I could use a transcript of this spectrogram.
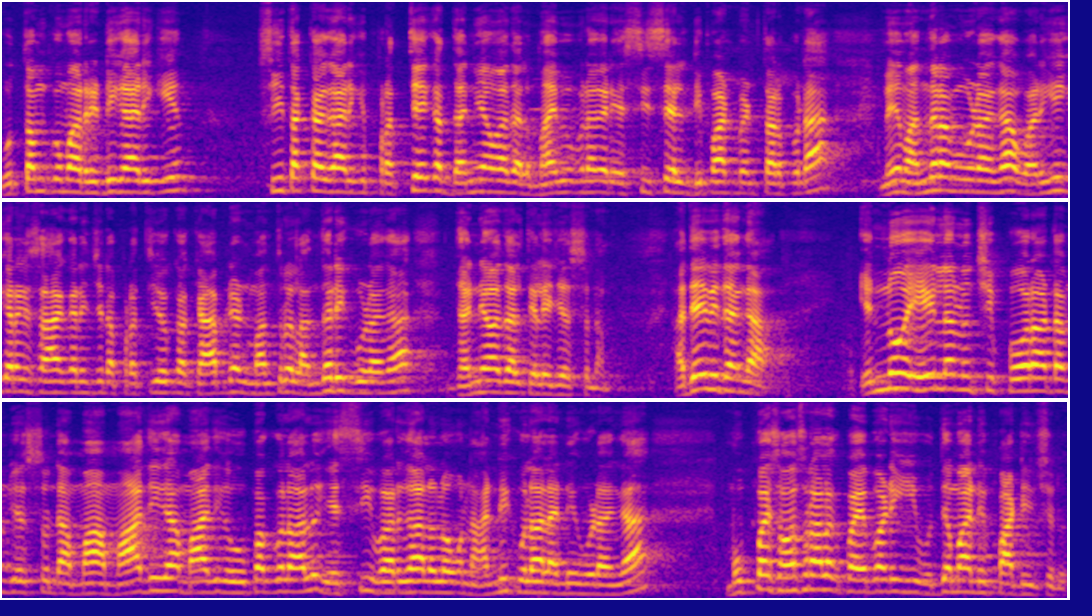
ఉత్తమ్ కుమార్ రెడ్డి గారికి సీతక్క గారికి ప్రత్యేక ధన్యవాదాలు. మహబూబ్నగర్ ఎస్సీసీఎల్ డిపార్ట్మెంట్ తరపున మేమందరం కూడా వర్గీకరణకు సహకరించిన ప్రతి ఒక్క క్యాబినెట్ మంత్రులందరికీ కూడా ధన్యవాదాలు తెలియజేస్తున్నాం. అదేవిధంగా ఎన్నో ఏళ్ళ నుంచి పోరాటం చేస్తున్న మా మాదిగ మాదిగ ఉపకులాలు ఎస్సీ వర్గాలలో ఉన్న అన్ని కులాలన్నీ కూడా ముప్పై సంవత్సరాలకు పైబడి ఈ ఉద్యమాన్ని పాటించారు.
